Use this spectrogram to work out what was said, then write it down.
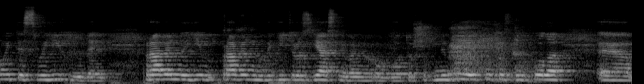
інформуйте своїх людей, правильно їм правильно ведіть роз'яснювальну роботу, щоб не було якихось довкола е,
